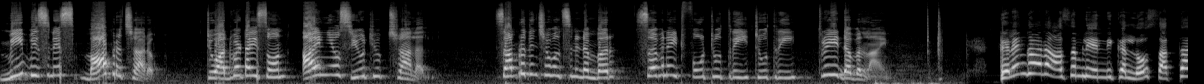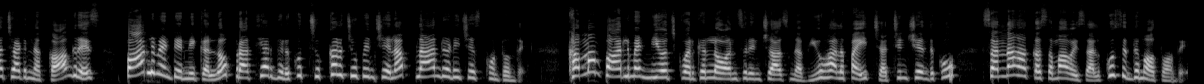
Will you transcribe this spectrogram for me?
మీ బిజినెస్ మా ప్రచారం. To advertise on I News YouTube channel. సంప్రదించవలసిన number seven eight four two three two three three double nine. Telangana assembly ఎన్నికల్లో సత్తా చాటిన కాంగ్రెస్ పార్లమెంట్ ఎన్నికల్లో ప్రత్యర్థులకు చుక్కలు చూపించేలా ప్లాన్ రెడీ చేసుకుంటుంది. ఖమ్మం పార్లమెంట్ నియోజకవర్గంలో అనుసరించాల్సిన వ్యూహాలపై చర్చించేందుకు సన్నాహక సమావేశాలకు సిద్ధమవుతోంది.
